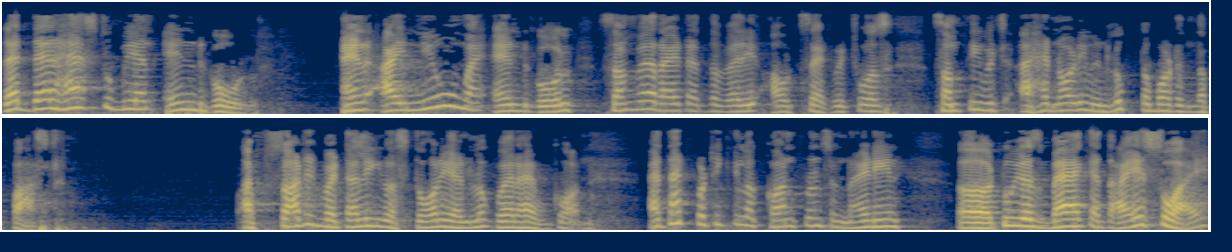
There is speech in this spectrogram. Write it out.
that there has to be an end goal. And I knew my end goal somewhere right at the very outset, which was something which I had not even looked about in the past. I've started by telling you a story and look where I have gone. At that particular conference in 19 uh, two years back at the ISOI,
